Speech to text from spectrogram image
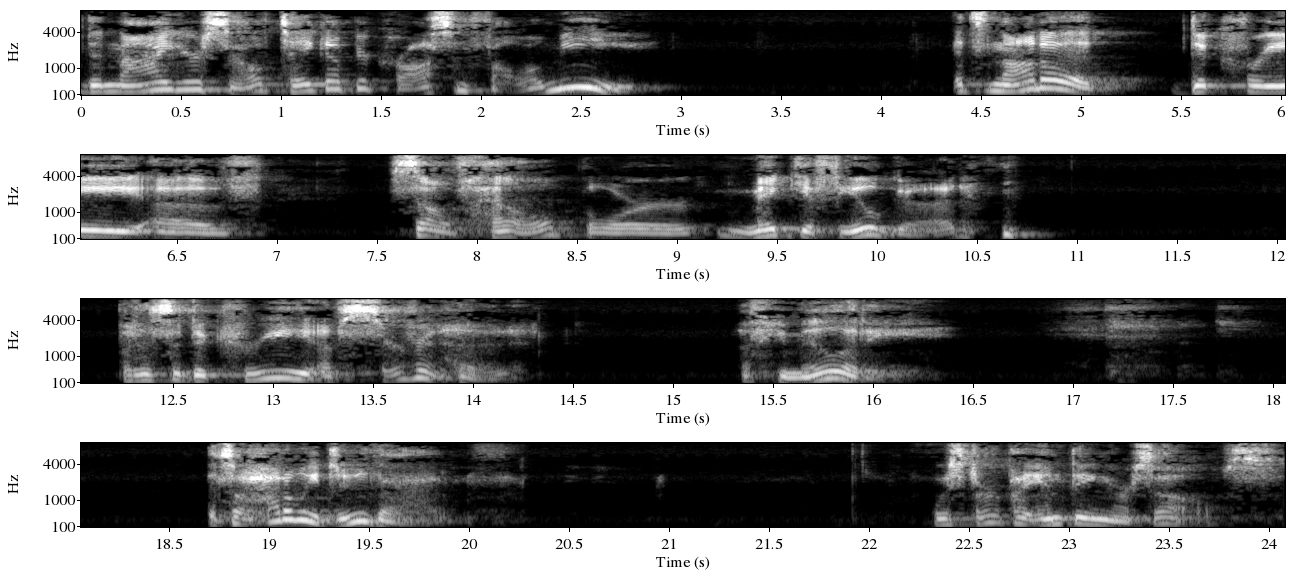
deny yourself, take up your cross and follow me. It's not a decree of self-help or make you feel good, but it's a decree of servanthood, of humility. And so how do we do that? We start by emptying ourselves.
